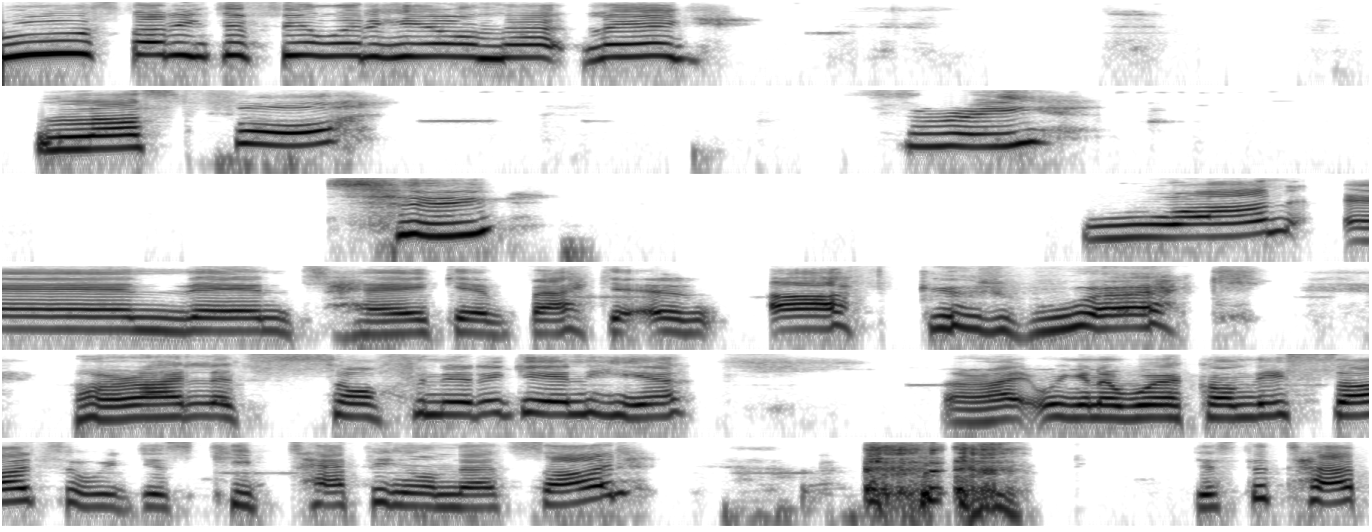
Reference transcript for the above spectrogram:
Ooh, starting to feel it here on that leg. Last four, three, two, one, and then take it back and ah, up. Good work. All right, let's soften it again here. All right, we're gonna work on this side. So we just keep tapping on that side. Just a tap.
